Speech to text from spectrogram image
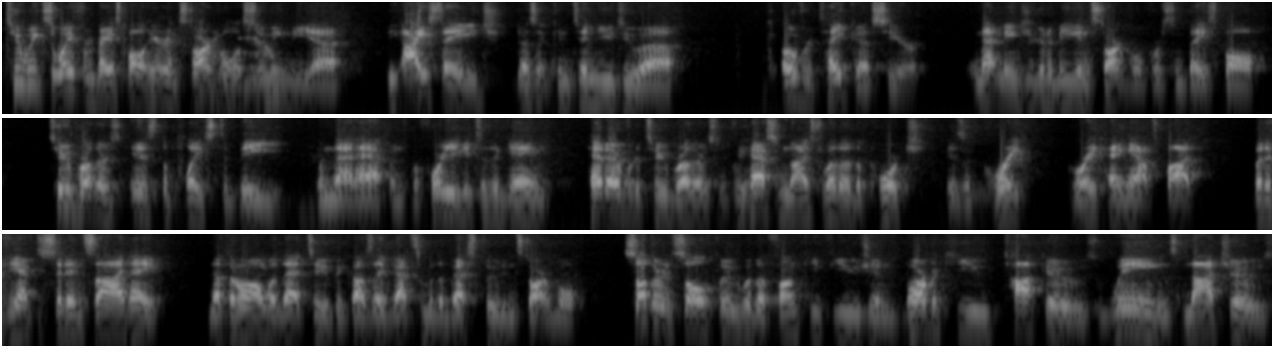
two weeks away from baseball here in Starkville, assuming the uh, the ice age doesn't continue to uh, overtake us here, and that means you're going to be in Starkville for some baseball. Two Brothers is the place to be when that happens. Before you get to the game, head over to Two Brothers. If we have some nice weather, the porch is a great, great hangout spot. But if you have to sit inside, hey, nothing wrong with that too, because they've got some of the best food in Starkville. Southern soul food with a funky fusion, barbecue, tacos, wings, nachos,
